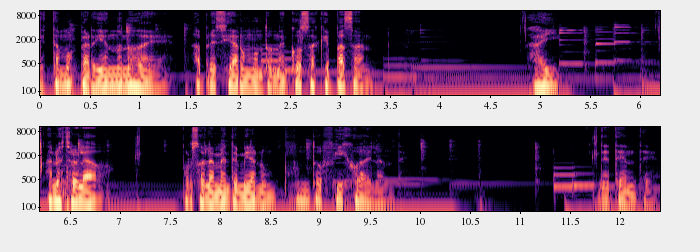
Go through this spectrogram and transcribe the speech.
Estamos perdiéndonos de apreciar un montón de cosas que pasan ahí, a nuestro lado, por solamente mirar un punto fijo adelante detente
